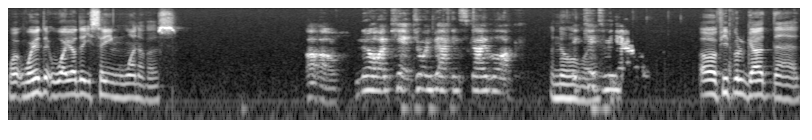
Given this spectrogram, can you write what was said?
Why why are they, why are they saying one of us? Uh oh. No, I can't join back in Skyblock. No it way. kicked me out. Oh, people got that.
